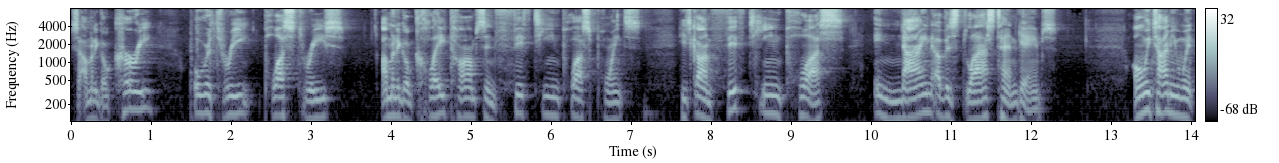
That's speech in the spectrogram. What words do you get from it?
So I'm going to go Curry over three plus threes. I'm going to go Klay Thompson 15 plus points. He's gone 15 plus in nine of his last 10 games. Only time he went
